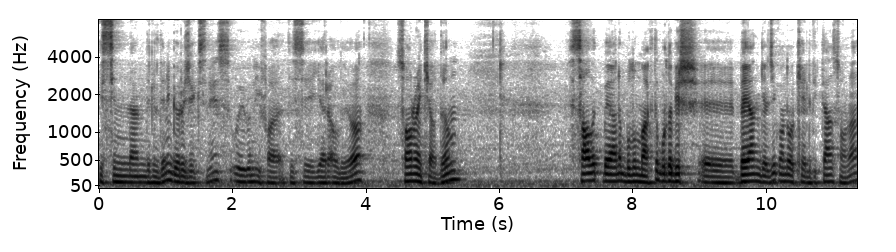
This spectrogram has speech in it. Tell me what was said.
isimlendirildiğini göreceksiniz. Uygun ifadesi yer alıyor. Sonraki adım sağlık beyanı bulunmakta. Burada bir e, beyan gelecek. Onu da okeyledikten sonra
